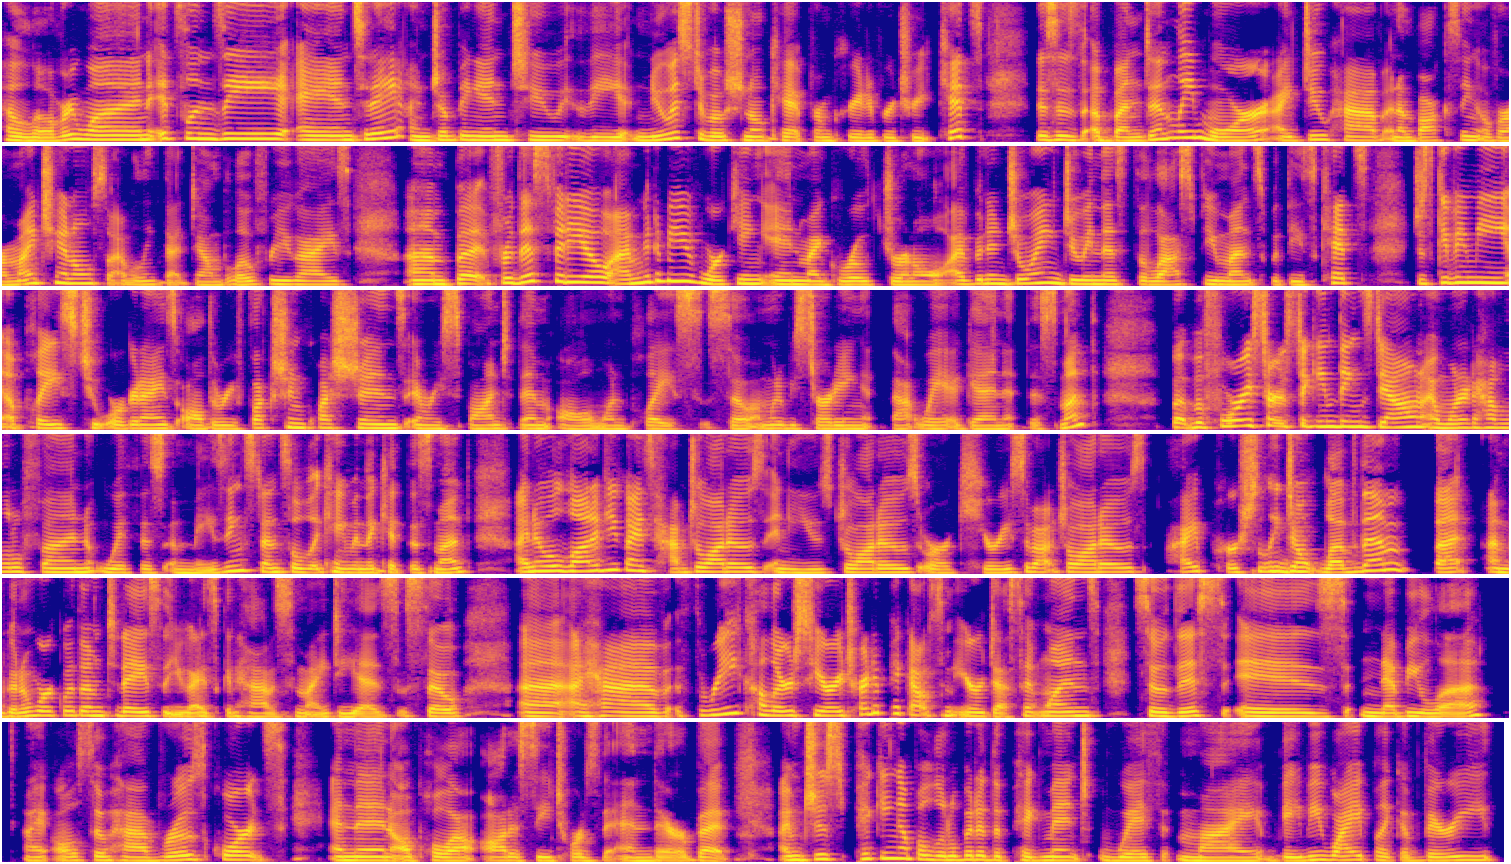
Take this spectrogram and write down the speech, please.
Hello, everyone. It's Lindsey, and today I'm jumping into the newest devotional kit from Creative Retreat Kits. This is Abundantly More. I do have an unboxing over on my channel, so I will link that down below for you guys. Um, but for this video, I'm going to be working in my growth journal. I've been enjoying doing this the last few months with these kits, just giving me a place to organize all the reflection questions and respond to them all in one place. So I'm going to be starting that way again this month. But before I start sticking things down, I wanted to have a little fun with this amazing stencil that came in the kit this month. I know a lot of you guys have gelatos and use gelatos or are curious about gelatos. I personally don't love them, but I'm going to work with them today so that you guys can have some ideas. So uh, I have three colors here. I try to pick out some iridescent ones. So this is Nebula I also have rose quartz and then I'll pull out Odyssey towards the end there. But I'm just picking up a little bit of the pigment with my baby wipe, like a very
